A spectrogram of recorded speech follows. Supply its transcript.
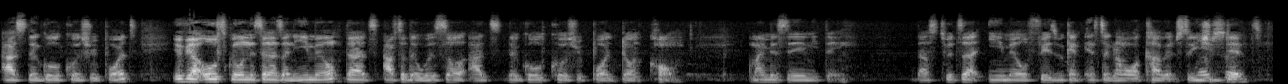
As the Gold Coast Report. If you are old school, and send us an email. That's after the whistle at the Gold Coast Report.com. Am I missing anything? That's Twitter, email, Facebook, and Instagram all covered. So you should. De- Website.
